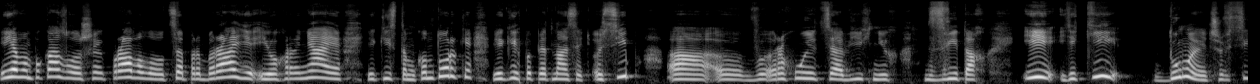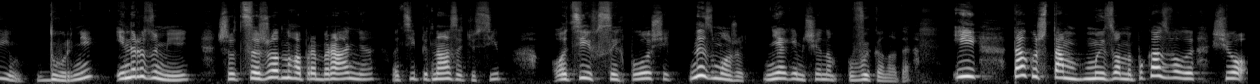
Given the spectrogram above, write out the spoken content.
і я вам показувала, що, як правило, це прибирає і охороняє якісь там конторки, в яких по 15 осіб а, е, в, рахується в їхніх звітах, і які думають, що всі дурні і не розуміють, що це жодного прибирання, оці 15 осіб, оці всіх площадь не зможуть ніяким чином виконати. І також там ми з вами показували, що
